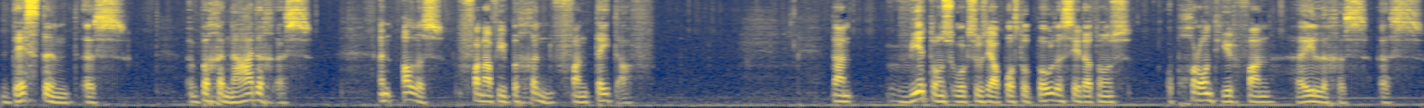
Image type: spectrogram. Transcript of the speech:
destined is, begenadig is in alles vanaf die begin van tyd af. Dan weet ons ook soos die apostel Paulus sê dat ons op grond hiervan heiliges is.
